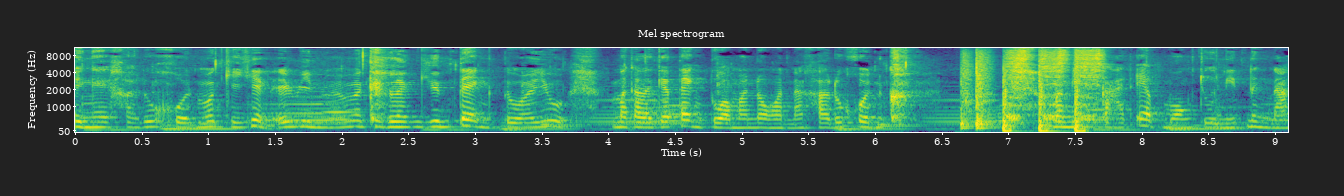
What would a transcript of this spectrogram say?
เป็นไงคะทุกคนเมื่อกี้เห็นไอ้วินไหมมันกำลังยืนแต่งตัวอยู่ มันกำลังจะแต่งตัวมานอนนะคะ ทุกคนมันมีการแอบมองจูนนิดนึงนะ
